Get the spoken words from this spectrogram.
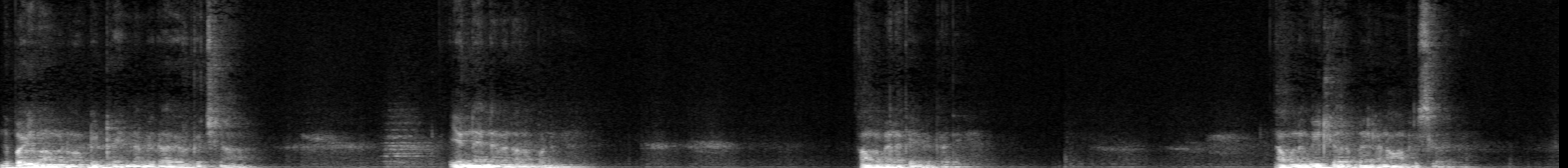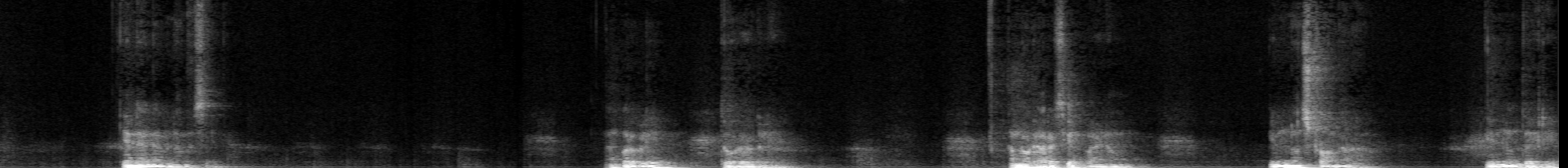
இந்த பழி வாங்கணும் அப்படின்ற எண்ணம் ஏதாவது இருந்துச்சுன்னா என்ன என்ன வேணாலும் பண்ணுங்க. அவங்க மேலே கை வைக்காதீங்க. நான் ஒன்று வீட்டில் இருப்பேன் இல்லை நான் ஆஃபீஸில் இருப்பேன். என்ன என்ன வேணாலும் செய்யுங்க. நண்பர்களே தோழர்களே நம்மளோட அரசியல் பயணம் இன்னும் ஸ்ட்ராங்காக இன்னும் தைரியத்தோட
